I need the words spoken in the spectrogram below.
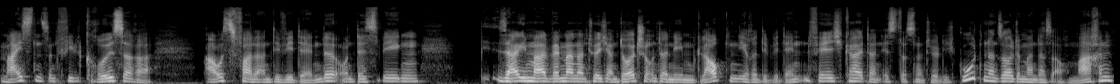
meistens ein viel größerer Ausfall an Dividende und deswegen sage ich mal, wenn man natürlich an deutsche Unternehmen glaubt und ihre Dividendenfähigkeit, dann ist das natürlich gut und dann sollte man das auch machen.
